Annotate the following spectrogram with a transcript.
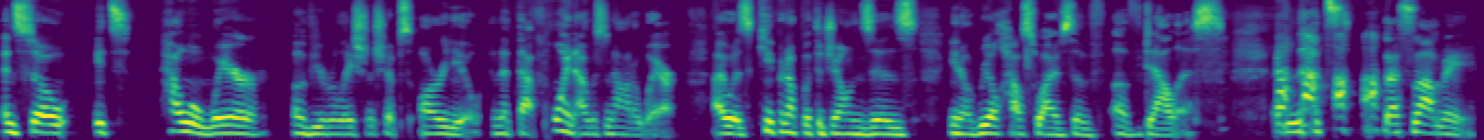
And so it's how aware of your relationships are you? And at that point, I was not aware. I was keeping up with the Joneses, you know, real housewives of, of Dallas. And that's, that's not me.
